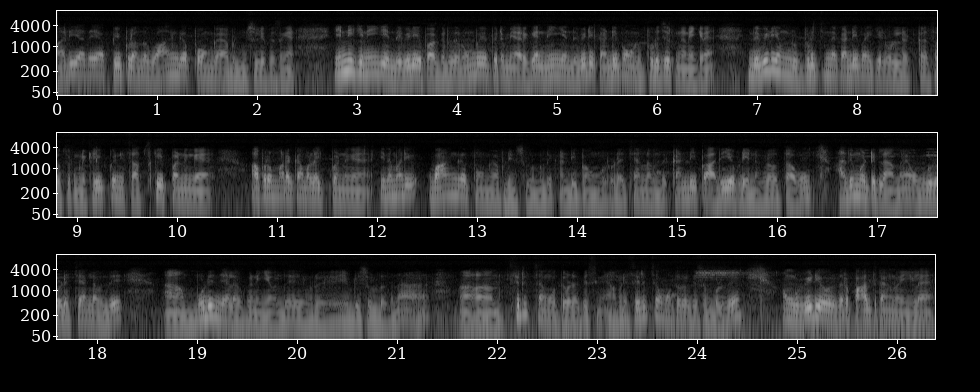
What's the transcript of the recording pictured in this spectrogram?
மரியாதையாக பீப்புள் வந்து வாங்க போங்க அப்படின்னு சொல்லி பேசுங்க. இன்றைக்கி நீங்கள் இந்த வீடியோ பார்க்குறது ரொம்பவே பெருமையாக இருக்குது நீங்கள் இந்த வீடியோ கண்டிப்பாக உங்களுக்கு பிடிச்சிருக்குன்னு நினைக்கிறேன். இந்த வீடியோ உங்களுக்கு பிடிச்சிருந்தா கண்டிப்பாக கீழே உள்ள ரெட் கலர் சப்ஸ்கிரைப் பண்ணி கிளிக் பண்ணி சப்ஸ்கிரைப் பண்ணுங்கள் அப்புறம் மறக்காமல் லைக் பண்ணுங்கள் இந்த மாதிரி வாங்க போங்க அப்படின்னு சொல்லும்போது கண்டிப்பாக உங்களோட சேனலை வந்து கண்டிப்பாக அதிகப்படியான க்ரோத் ஆகும். அது மட்டும் இல்லாமல் உங்களோட சேனலை வந்து முடிஞ்ச அளவுக்கு நீங்கள் வந்து ஒரு எப்படி சொல்கிறதுனா சிரிச்ச முகத்தோட பேசுங்க. அப்படி சிரிச்ச முகத்தோட பேசும்பொழுது அவங்க வீடியோ ஒரு தடவை பார்த்துட்டாங்கன்னு வைங்களேன்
